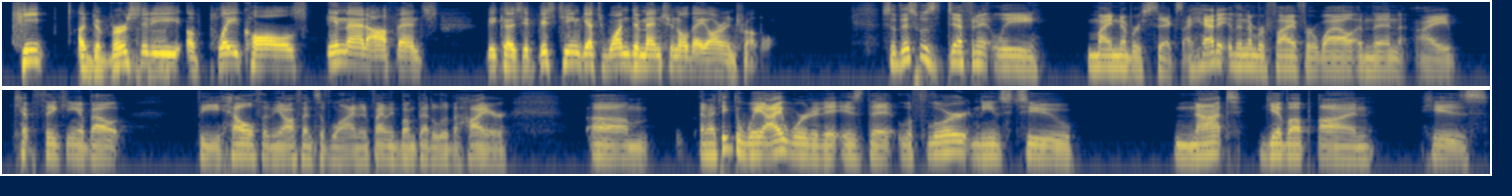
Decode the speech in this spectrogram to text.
Keep a diversity uh-huh. of play calls in that offense because if this team gets one dimensional, they are in trouble. So this was definitely my number six. I had it in the number five for a while, and then I kept thinking about the health and the offensive line and finally bumped that a little bit higher. Um, and I think the way I worded it is that LaFleur needs to not give up on his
